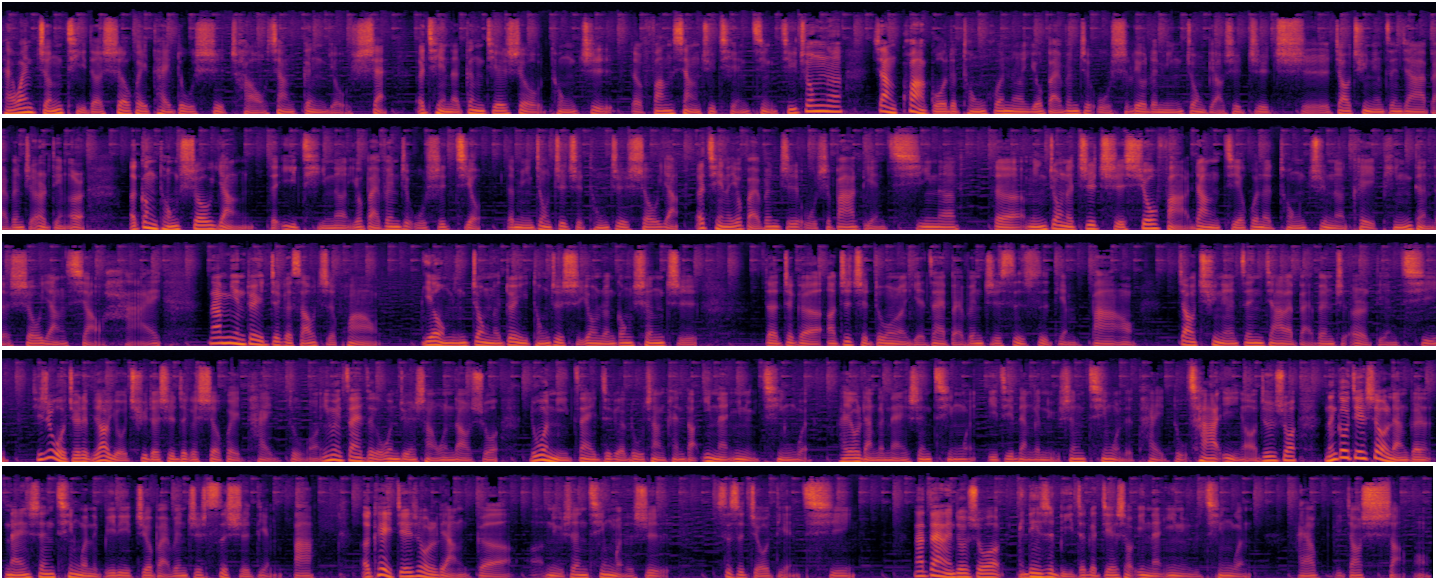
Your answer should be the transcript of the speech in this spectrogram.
台湾整体的社会态度是朝向更友善，而且呢更接受同志的方向去前进。其中呢，像跨国的同婚呢，有百分之五十六的民众表示支持，较去年增加了百分之二点二。而共同收养的议题呢，有百分之五十九的民众支持同志收养，而且呢，有百分之五十八点七呢的民众呢支持修法，让结婚的同志呢可以平等的收养小孩。那面对这个少子化哦，也有民众呢对于同志使用人工生殖的这个呃支持度呢也在百分之四四点八哦。较去年增加了百分之二点七。其实我觉得比较有趣的是这个社会态度哦，因为在这个问卷上问到说，如果你在这个路上看到一男一女亲吻，还有两个男生亲吻，以及两个女生亲吻的态度差异哦，就是说能够接受两个男生亲吻的比例只有百分之四十点八，而可以接受两个女生亲吻的是四十九点七。那当然就是说，一定是比这个接受一男一女的亲吻。还要比较少哦，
